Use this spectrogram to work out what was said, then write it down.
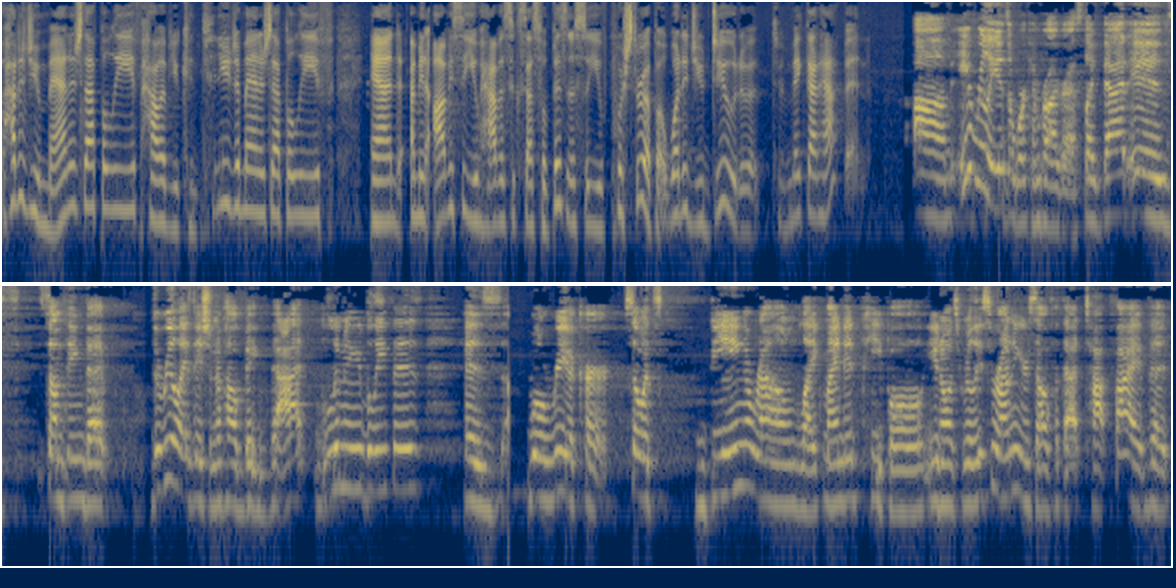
how did you manage that belief? How have you continued to manage that belief? And I mean, obviously you have a successful business, so you've pushed through it, but what did you do to, to make that happen? Um, it really is a work in progress. Like that is something that the realization of how big that limiting belief is is will reoccur. So it's being around like-minded people, you know, it's really surrounding yourself with that top five that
